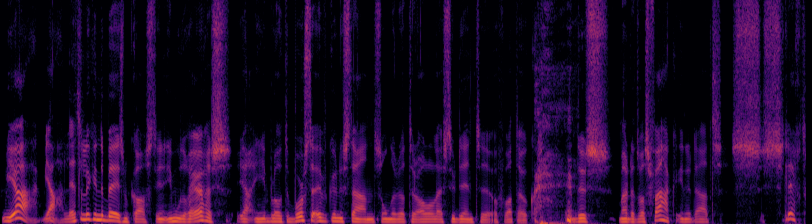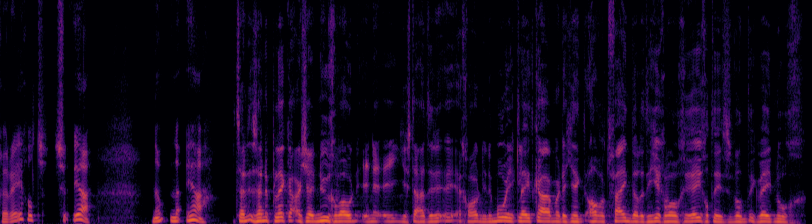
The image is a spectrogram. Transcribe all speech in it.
ja, ja, letterlijk in de bezemkast. Je moet er ergens ja, in je blote borsten even kunnen staan... zonder dat er allerlei studenten of wat ook. dus, maar dat was vaak inderdaad slecht geregeld. Ja, nou, nou, ja, Zijn, zijn er plekken als jij nu gewoon in een- je staat in, eh, gewoon in een mooie kleedkamer dat je denkt, oh wat fijn dat het hier gewoon geregeld is, want ik weet nog.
